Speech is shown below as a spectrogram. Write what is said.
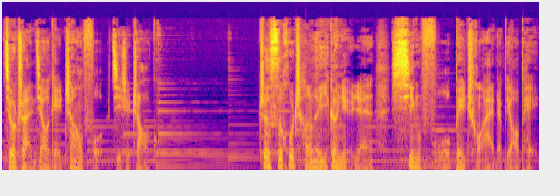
就转交给丈夫继续照顾。这似乎成了一个女人幸福被宠爱的标配。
